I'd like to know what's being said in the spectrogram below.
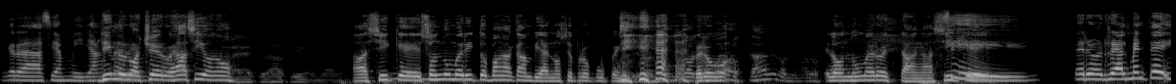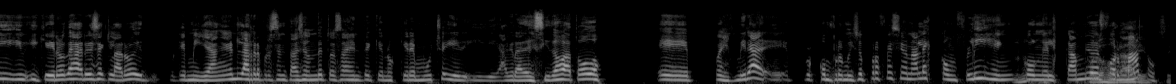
Gracias, Millán. Dímelo. Achero, ¿es así o no? Así que esos numeritos van a cambiar, no se preocupen. Pero los números están, así sí, que pero realmente, y, y quiero dejar ese claro, porque Millán es la representación de toda esa gente que nos quiere mucho y, y agradecidos a todos. Eh, pues mira, eh, compromisos profesionales confligen con el cambio Con de formato. horarios, sí.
